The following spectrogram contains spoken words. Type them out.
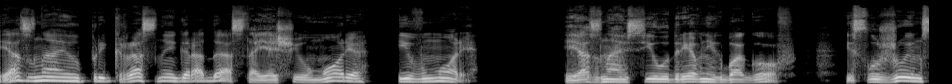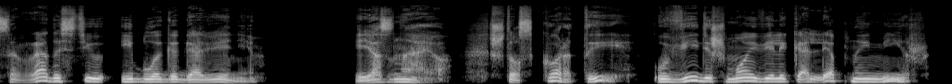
я знаю прекрасные города, стоящие у моря и в море. Я знаю силу древних богов, и служу им с радостью и благоговением. Я знаю, что скоро ты увидишь мой великолепный мир,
